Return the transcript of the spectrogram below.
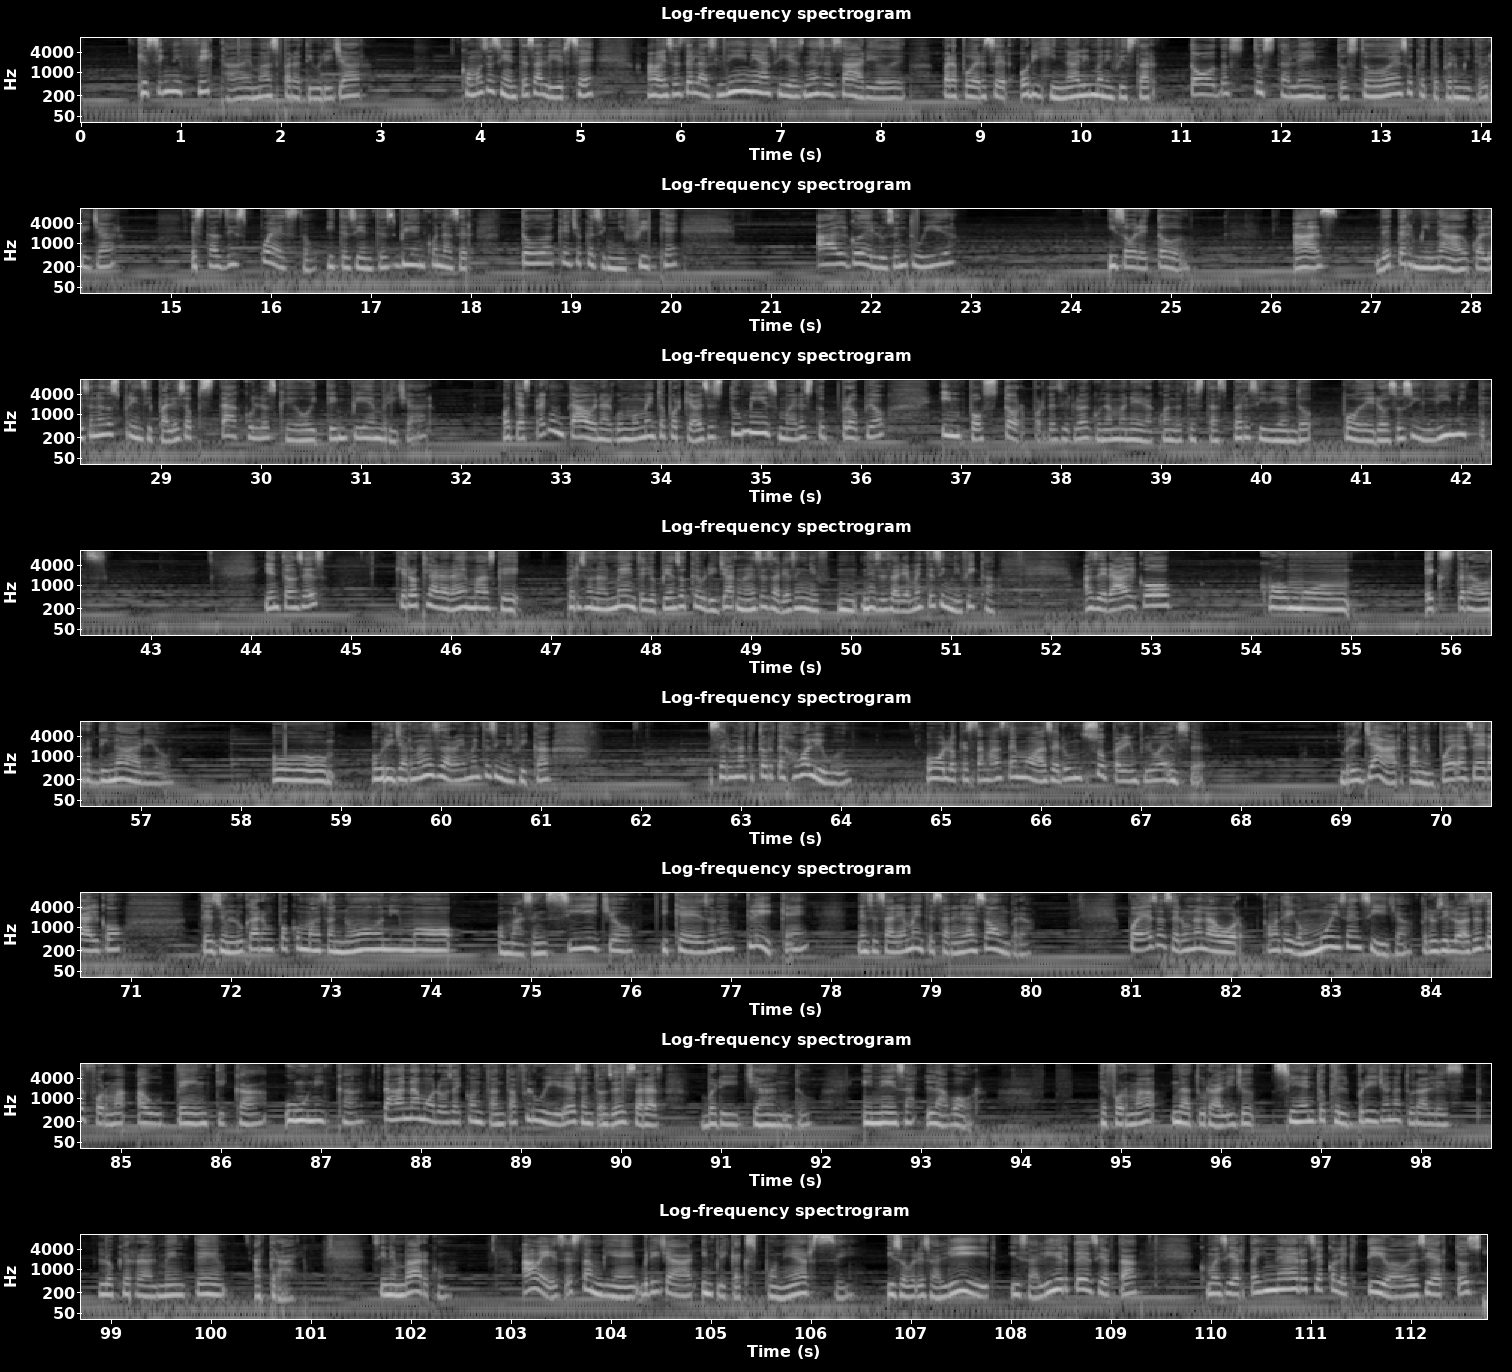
¿Qué significa además para ti brillar? ¿Cómo se siente salirse a veces de las líneas y es necesario para poder ser original y manifestar todos tus talentos, todo eso que te permite brillar? ¿Estás dispuesto y te sientes bien con hacer todo aquello que signifique algo de luz en tu vida? Y sobre todo, ¿has determinado cuáles son esos principales obstáculos que hoy te impiden brillar? ¿O te has preguntado en algún momento por qué a veces tú mismo eres tu propio impostor, por decirlo de alguna manera, cuando te estás percibiendo poderoso sin límites? Y entonces Quiero aclarar además que personalmente yo pienso que brillar no necesariamente significa hacer algo como extraordinario. O, brillar no necesariamente significa ser un actor de Hollywood. O lo que está más de moda, ser un super influencer. Brillar también puede ser algo desde un lugar un poco más anónimo o más sencillo y que eso no implique necesariamente estar en la sombra. Puedes hacer una labor, como te digo, muy sencilla, pero si lo haces de forma auténtica, única, tan amorosa y con tanta fluidez, entonces estarás brillando en esa labor de forma natural y yo siento que el brillo natural es lo que realmente atrae. Sin embargo, a veces también brillar implica exponerse y sobresalir y salirte de cierta, como de cierta inercia colectiva o de ciertos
